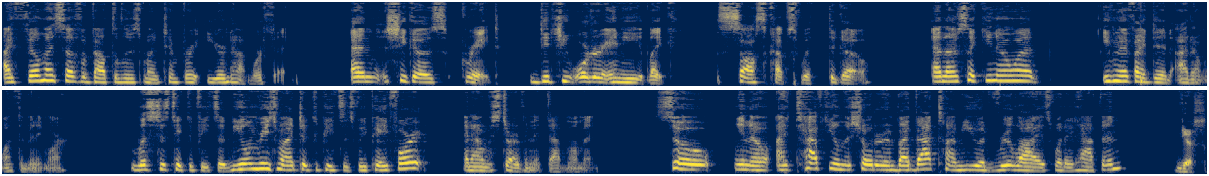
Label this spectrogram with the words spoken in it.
I feel myself about to lose my temper. You're not worth it. And she goes, great. Did you order any like sauce cups with to go? And I was like, you know what? Even if I did, I don't want them anymore. Let's just take the pizza. The only reason why I took the pizza is we paid for it and I was starving at that moment. So, you know, I tapped you on the shoulder and by that time you had realized what had happened. Yes.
